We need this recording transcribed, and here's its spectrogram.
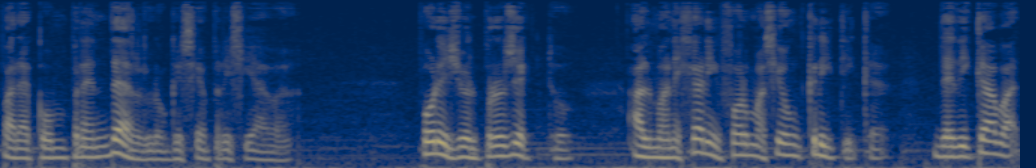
para comprender lo que se apreciaba. Por ello el proyecto, al manejar información crítica, dedicaba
